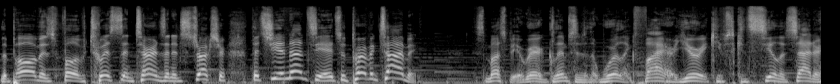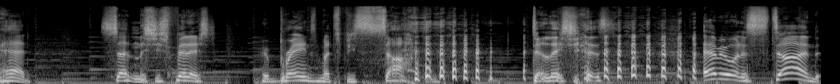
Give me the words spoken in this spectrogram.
The poem is full of twists and turns in its structure that she enunciates with perfect timing. This must be a rare glimpse into the whirling fire Yuri keeps concealed inside her head. Suddenly, she's finished. Her brains must be soft and delicious. Everyone is stunned.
